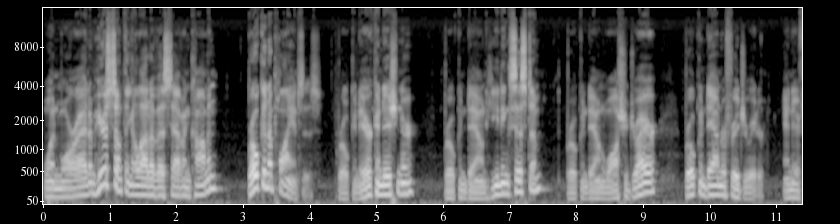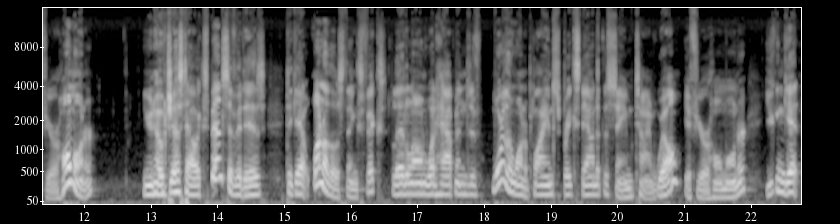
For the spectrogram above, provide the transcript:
One more item. Here's something a lot of us have in common broken appliances, broken air conditioner broken down heating system, broken down washer dryer, broken down refrigerator. And if you're a homeowner, you know just how expensive it is to get one of those things fixed, let alone what happens if more than one appliance breaks down at the same time. Well, if you're a homeowner, you can get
